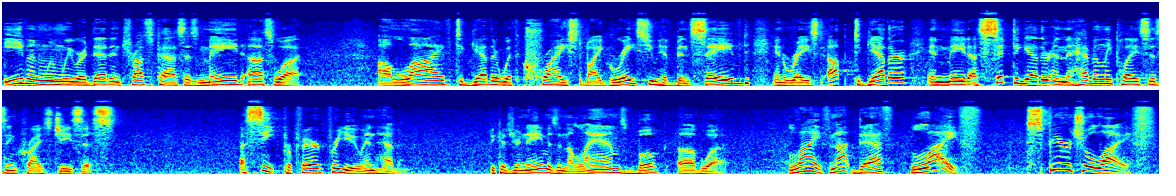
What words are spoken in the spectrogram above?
even when we were dead in trespasses, made us what? Alive together with Christ. By grace you have been saved and raised up together and made us sit together in the heavenly places in Christ Jesus. A seat prepared for you in heaven because your name is in the Lamb's book of what? Life, not death, life. Spiritual life,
